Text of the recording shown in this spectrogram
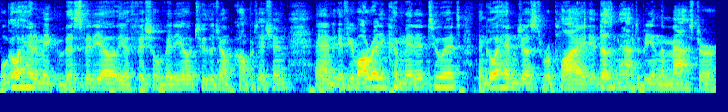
We'll go ahead and make this video the official video to the jump competition. And if you've already committed to it, then go ahead and just reply. It doesn't have to be in the master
